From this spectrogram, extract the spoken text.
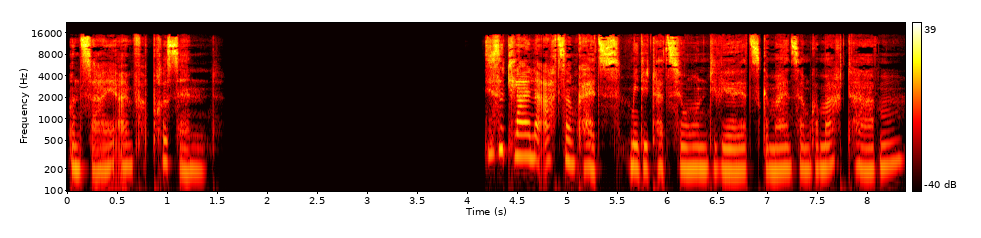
und sei einfach präsent. Diese kleine Achtsamkeitsmeditation, die wir jetzt gemeinsam gemacht haben,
